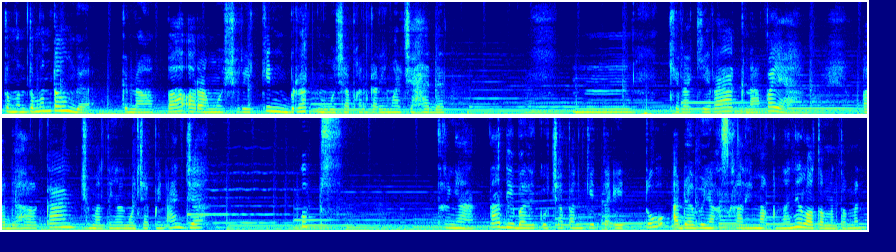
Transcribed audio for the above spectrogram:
Teman-teman tahu nggak kenapa orang musyrikin berat mengucapkan kalimat syahadat? Hmm, kira-kira kenapa ya? Padahal kan cuma tinggal ngucapin aja. Ups, ternyata di balik ucapan kita itu ada banyak sekali maknanya loh teman-teman.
